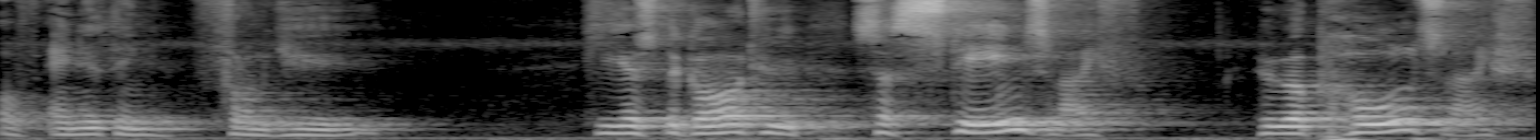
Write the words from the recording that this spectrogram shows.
of anything from you. He is the God who sustains life, who upholds life,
